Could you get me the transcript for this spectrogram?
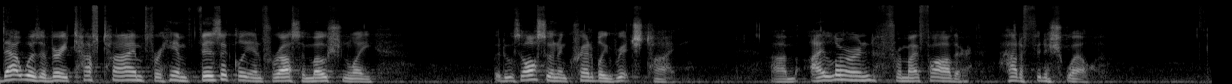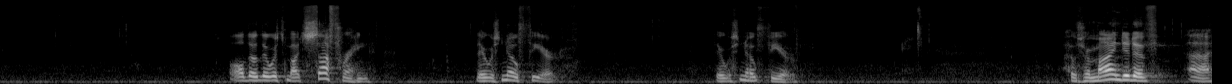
that was a very tough time for him physically and for us emotionally, but it was also an incredibly rich time. Um, I learned from my father how to finish well. Although there was much suffering, there was no fear. There was no fear. I was reminded of uh,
